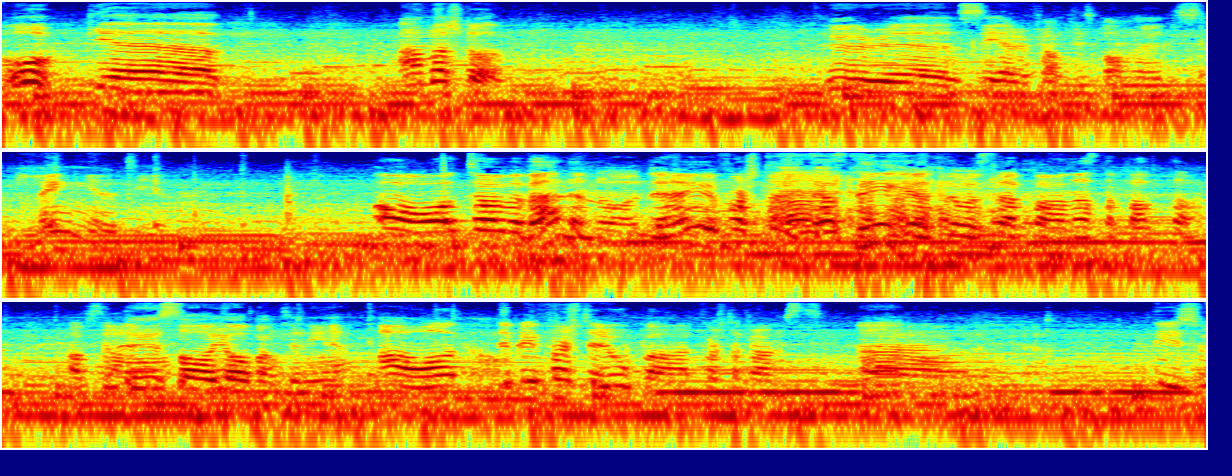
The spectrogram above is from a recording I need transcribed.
Och eh, annars då? Hur eh, ser framtidsplanen ut längre tid? Ja, ta över världen då. Det här är ju första steget att släppa nästa platta. Absolut. USA och Japan-turné. Ja, det blir först Europa först och främst. Ja. Eh, Det är så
